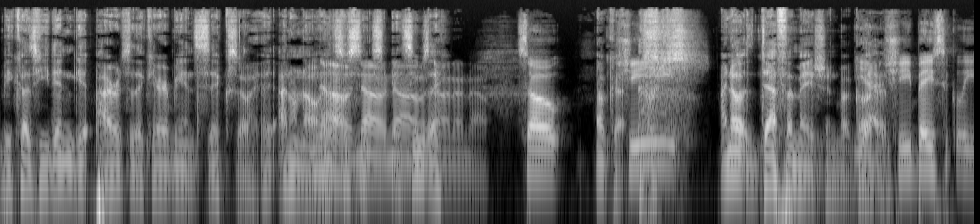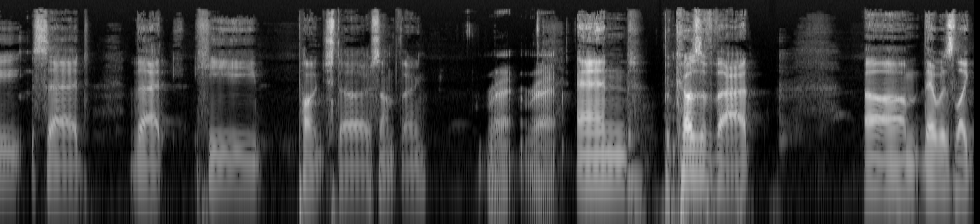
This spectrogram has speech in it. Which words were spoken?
because he didn't get pirates of the caribbean 6 so i, I don't know no, just, no, no, it seems like no, no. no. So okay she I know it's defamation, but go yeah, ahead. she basically said that he punched her or something, right, right. and because of that, um, there was like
